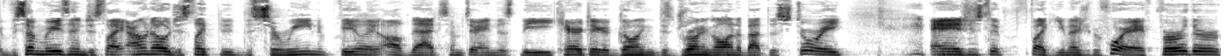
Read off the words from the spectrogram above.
If for some reason, just like I don't know, just like the, the serene feeling of that cemetery and just the caretaker going, just droning on about the story, and it's just if, like you mentioned before, it further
